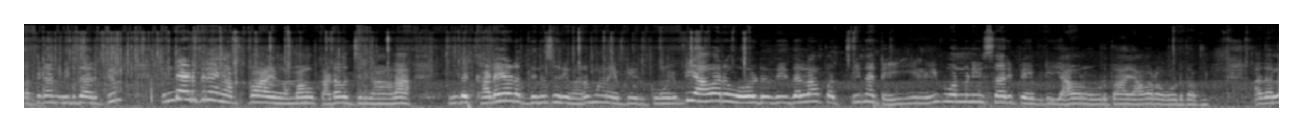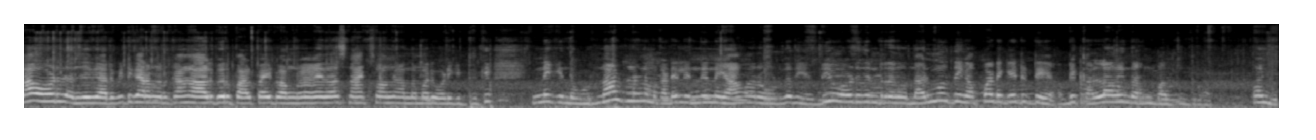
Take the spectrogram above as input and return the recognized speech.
பத்துக்கான் வீடு தான் இருக்குது இந்த இடத்துல எங்கள் அப்பா எங்கள் அம்மாவும் கடை வச்சுருக்காங்களா? இந்த கடையோட தினசரி வருமானம் எப்படி இருக்கும்? எப்படி வியாபாரம் ஓடுது? இதெல்லாம் பற்றி நான் டெய்லி ஃபோன் பண்ணி விசாரிப்பேன். எப்படி வியாபாரம் ஓடுதா? வியாபாரம் ஓடுதா? அப்படின்னு. அதெல்லாம் ஓடுது. அஞ்சு யார் வீட்டுக்காரங்க இருக்காங்க. ஆளுக்கு ஒரு பால் பாயிட் வாங்க ஏதாவது ஸ்நாக்ஸ் வாங்க. அந்த மாதிரி ஓடிக்கிட்டு இருக்கு. இன்னைக்கு இந்த ஒரு நாள் ஃபுல்லாக நம்ம கடையில் என்னென்ன வியாபாரம் ஓடுது அது எப்படி ஓடுதுன்றது அந்த அனுபவத்தை எங்கள் அப்பாட்ட கேட்டுட்டு அப்படியே கல்லாவையும் திறந்து பார்த்துட்டுருக்கோம் வாங்கி.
